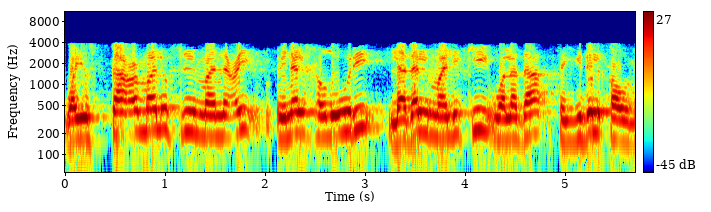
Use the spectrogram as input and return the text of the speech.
ويستعمل في المنع من الحضور لدى الملك ولدى سيد القوم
